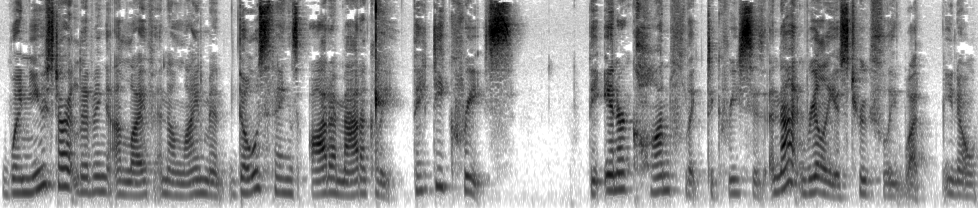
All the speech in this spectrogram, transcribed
When you start living a life in alignment, those things automatically, they decrease. The inner conflict decreases. And that really is truthfully what, you know,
